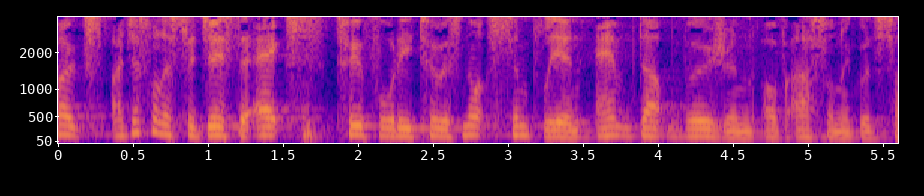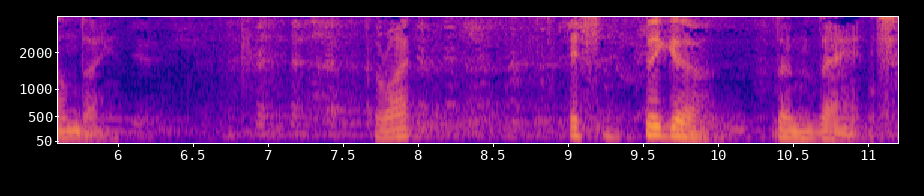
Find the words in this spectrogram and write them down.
Folks, I just want to suggest that Acts 2.42 is not simply an amped up version of us on a good Sunday. All right? It's bigger than that.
